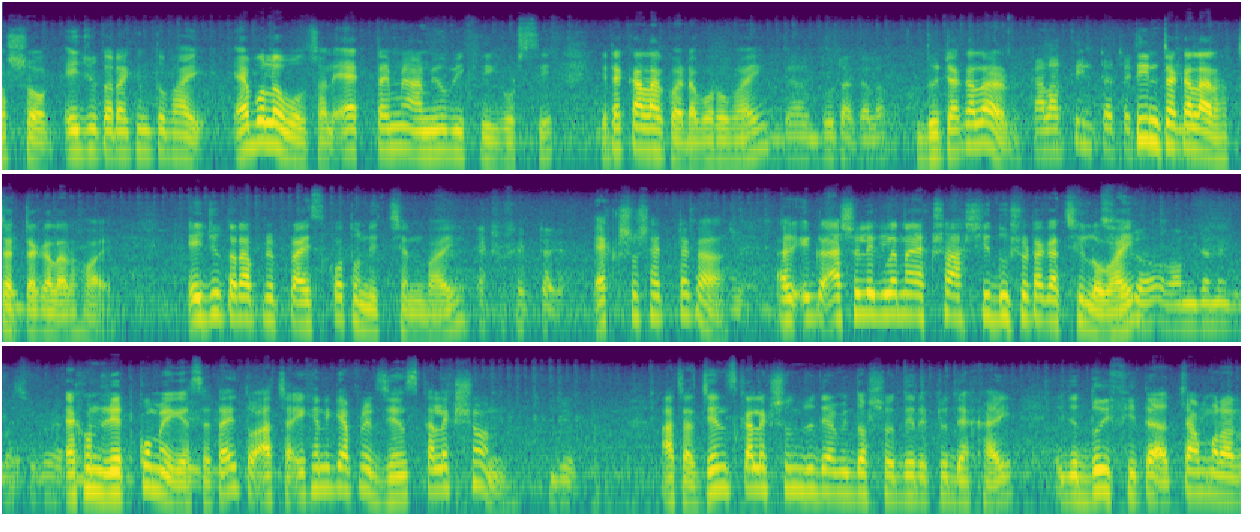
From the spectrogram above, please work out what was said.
দর্শক। এই জুতাটা কিন্তু ভাই অ্যাভেলেবল চলে। এক টাইমে আমিও বিক্রি করছি। এটা কালার কয়টা বড় ভাই? দুটা কালার। দুইটা কালার? কালার তিনটা তিনটা কালার চারটা কালার হয়। এই জুতার আপনি প্রাইস কত নিচ্ছেন ভাই? একশো ষাট টাকা। আর আসলে এগুলো না একশো আশি দুশো টাকা ছিল ভাই। এখন রেট কমে গেছে তাই তো? আচ্ছা এখানে কি আপনার জেন্টস কালেকশন আচ্ছা জেন্টস কালেকশন যদি আমি দর্শকদের একটু দেখাই এই যে দুই ফিতা চামড়ার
